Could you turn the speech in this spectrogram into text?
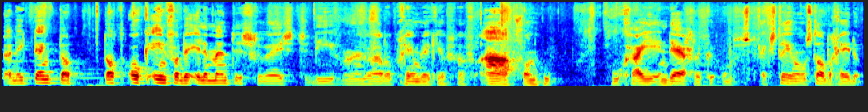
En ik denk dat dat ook een van de elementen is geweest die mijn vader op een gegeven moment heeft gevraagd. A, van hoe, hoe ga je in dergelijke extreme omstandigheden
